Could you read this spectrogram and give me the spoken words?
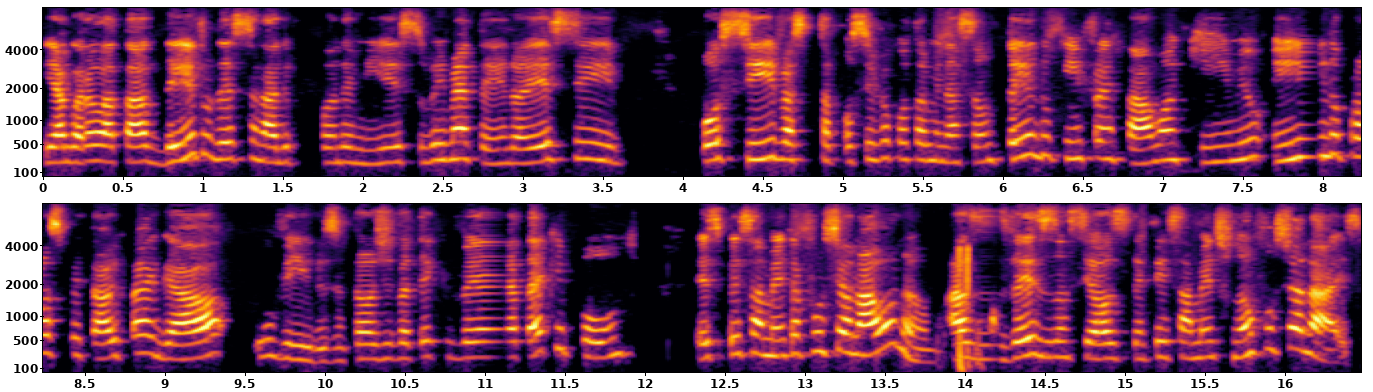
e agora ela está dentro desse cenário de pandemia, submetendo a esse possível, essa possível contaminação, tendo que enfrentar uma químio, indo para o hospital e pegar o vírus. Então a gente vai ter que ver até que ponto esse pensamento é funcional ou não. Às vezes, os ansiosos têm pensamentos não funcionais.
